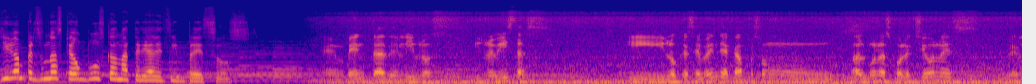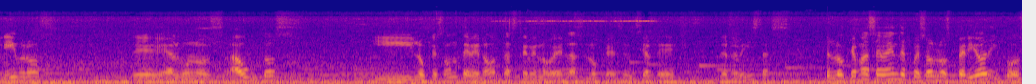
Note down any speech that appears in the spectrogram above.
llegan personas que aún buscan materiales impresos. En venta de libros y revistas. Y lo que se vende acá pues son algunas colecciones de libros, de algunos autos y lo que son TV notas, TV novelas, lo que es esencial de, revistas. Lo que más se vende pues son los periódicos,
